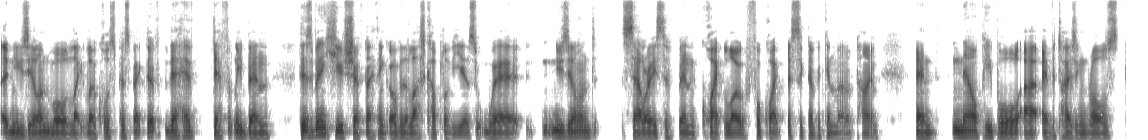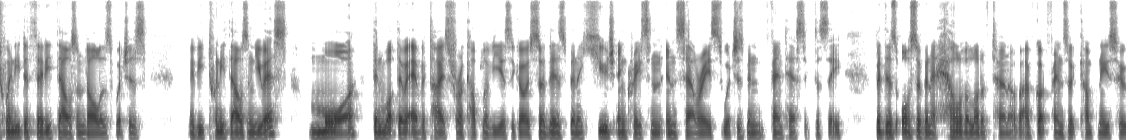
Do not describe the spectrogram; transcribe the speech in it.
a New Zealand more like locals perspective, there have definitely been there's been a huge shift I think over the last couple of years where New Zealand salaries have been quite low for quite a significant amount of time, and now people are advertising roles twenty to thirty thousand dollars, which is maybe twenty thousand US more than what they were advertised for a couple of years ago. So there's been a huge increase in, in salaries, which has been fantastic to see but there's also been a hell of a lot of turnover. I've got friends at companies who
